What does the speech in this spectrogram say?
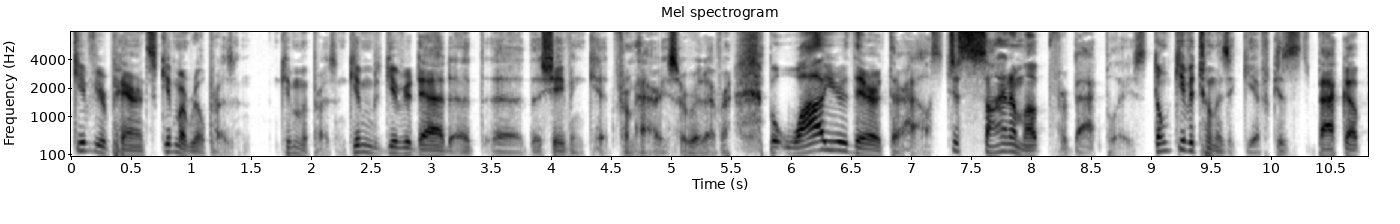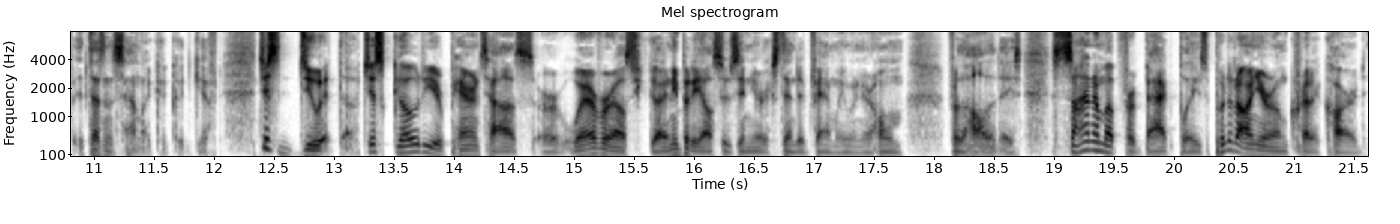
give your parents, give them a real present give him a present. Give him, give your dad a, uh, the shaving kit from Harry's or whatever. But while you're there at their house, just sign them up for Backblaze. Don't give it to them as a gift because backup it doesn't sound like a good gift. Just do it though. Just go to your parents' house or wherever else you go. Anybody else who's in your extended family when you're home for the holidays, sign them up for Backblaze. Put it on your own credit card,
